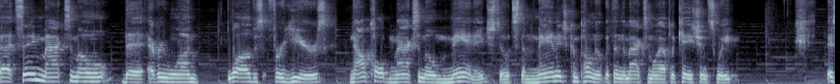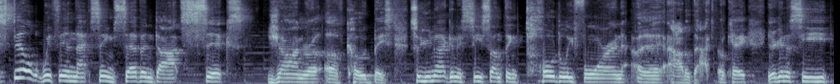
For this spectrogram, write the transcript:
that same Maximo that everyone loves for years, now called Maximo Managed, so it's the managed component within the Maximo application suite, is still within that same 7.6 genre of code base. So you're not going to see something totally foreign uh, out of that. Okay. You're going to see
